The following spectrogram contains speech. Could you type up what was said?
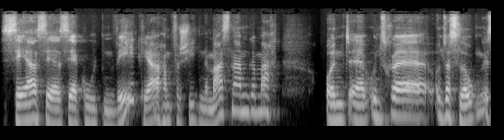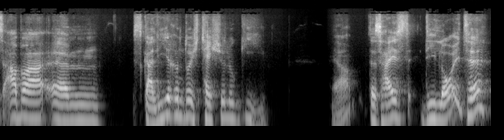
sehr, sehr, sehr guten Weg. Ja, haben verschiedene Maßnahmen gemacht. Und äh, unsere, unser Slogan ist aber ähm, skalieren durch Technologie. Ja, das heißt, die Leute,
